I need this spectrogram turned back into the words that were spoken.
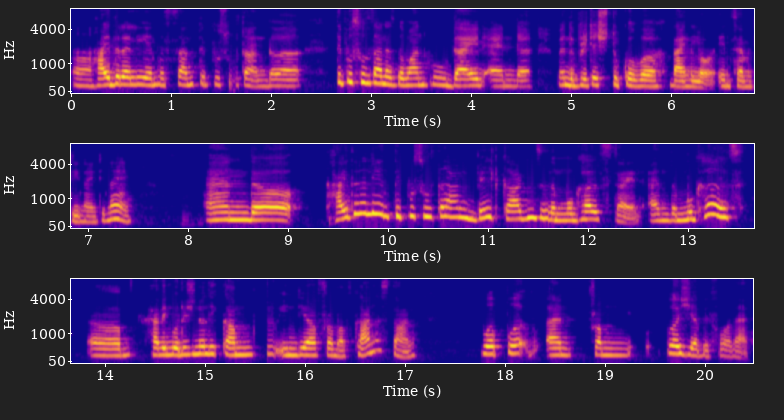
uh, Hyder Ali and his son Tipu Sultan. The Tipu Sultan is the one who died, and uh, when the British took over Bangalore in 1799, and uh, Hyder Ali and Tipu Sultan built gardens in the Mughal style, and the Mughals, um, having originally come to India from Afghanistan, were per- and from Persia before that,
